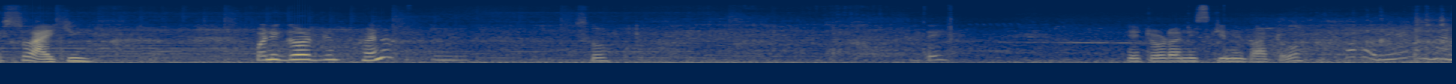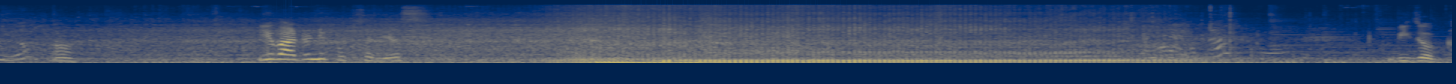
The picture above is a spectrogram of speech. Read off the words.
यसो हाइकिङ पनि गरिदिउँ होइन सो त्यही हेटौँडा निस्किने बाटो हो यो बाटो नि पुग्छ दियोस् बिजोग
